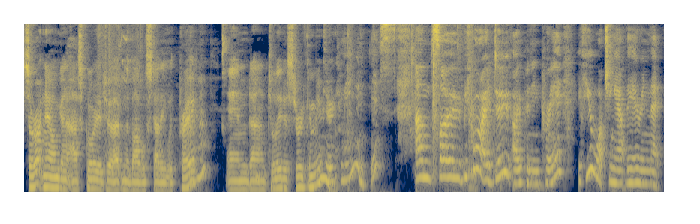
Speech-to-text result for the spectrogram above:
So, right now, I'm going to ask Gloria to open the Bible study with prayer Mhm. and uh, to lead us through communion. Through communion, yes. Um, so before I do open in prayer, if you're watching out there in that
